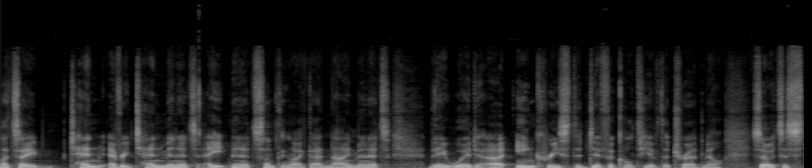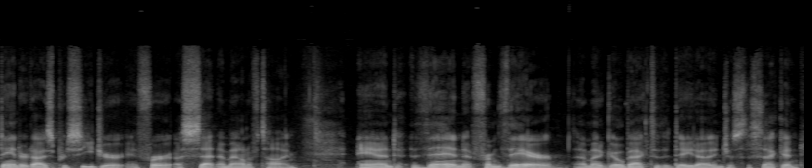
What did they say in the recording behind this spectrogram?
let's say 10 every 10 minutes 8 minutes something like that 9 minutes they would uh, increase the difficulty of the treadmill. So it's a standardized procedure for a set amount of time. And then from there, I'm going to go back to the data in just a second,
